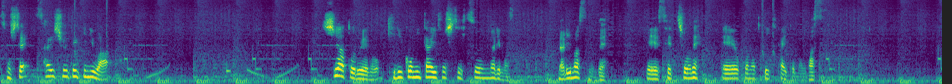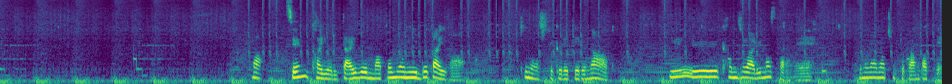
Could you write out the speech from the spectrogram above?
そして最終的には、シアトルへの切り込み隊として必要になります、なりますので、えー、設置をね、えー、行っていきたいと思います。まあ、前回よりだいぶまともに舞台が機能してくれてるなという感じはありますからね。このままちょっと頑張って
